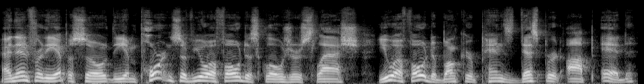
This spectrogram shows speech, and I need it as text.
And then for the episode, the importance of UFO disclosure slash UFO debunker pens desperate op ed.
